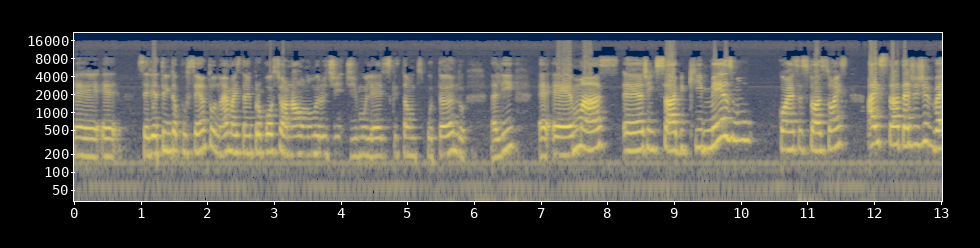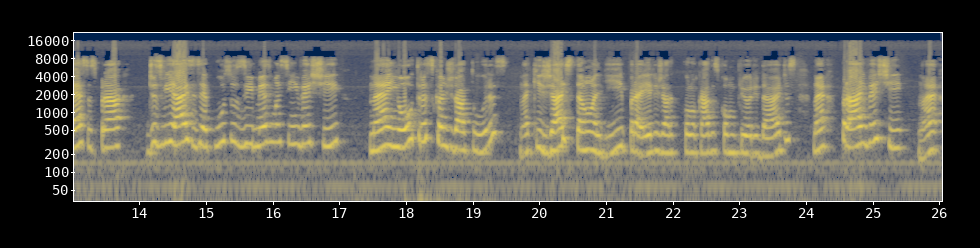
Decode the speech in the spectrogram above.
é, é, seria 30%, né, mas também proporcional ao número de, de mulheres que estão disputando ali. É, é mas é, a gente sabe que mesmo com essas situações, há estratégias diversas para desviar esses recursos e mesmo assim investir né, em outras candidaturas né, que já estão ali para eles já colocadas como prioridades, né, para investir, né?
